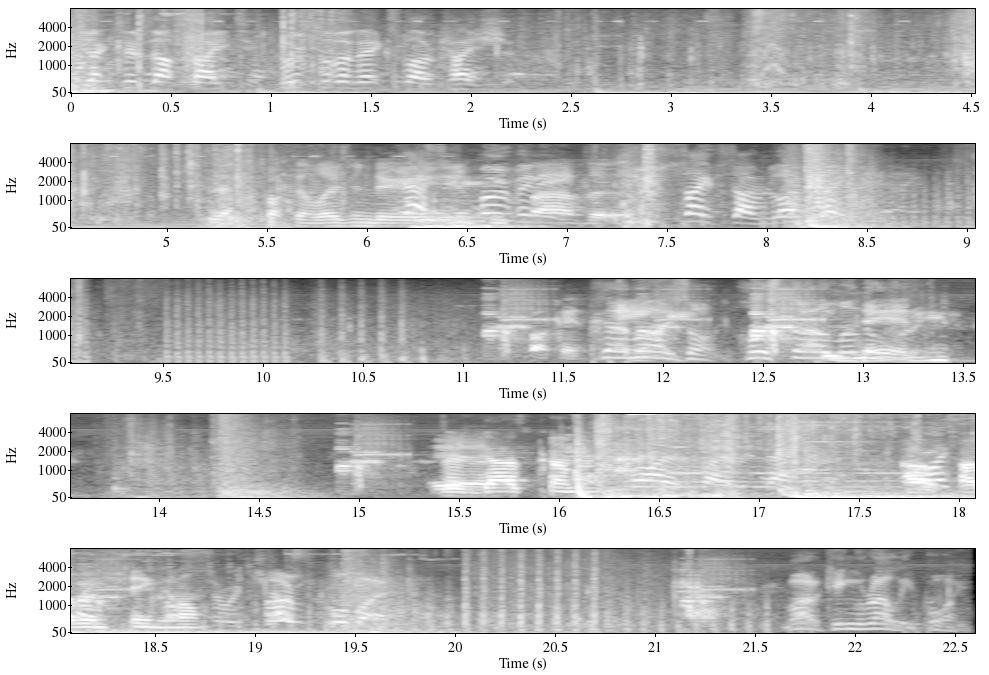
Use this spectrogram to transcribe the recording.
Objectives updated. Move to the next location. That fucking legendary Gas is moving MP5 in. New safe zone located. fucking Have eyes on. Hostile He's maneuvering. There's guys coming. Oh, I've been pinging them. Marking rally point.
